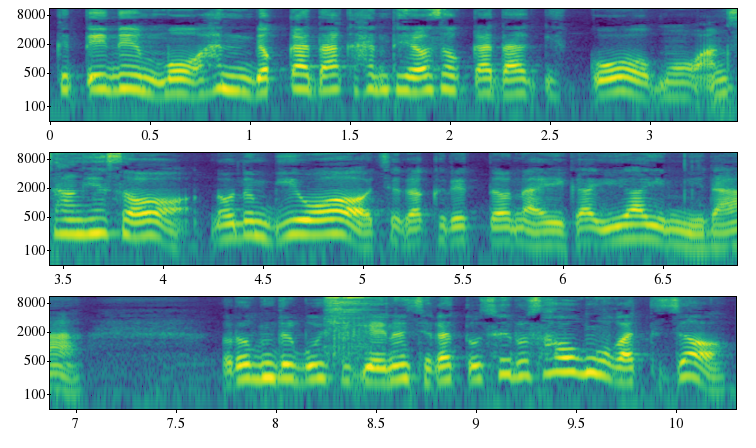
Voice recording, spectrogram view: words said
그때는 뭐, 한 몇 가닥, 한 대여섯 가닥 있고, 뭐, 앙상해서, 너는 미워. 제가 그랬던 아이가 이 아이입니다. 여러분들 보시기에는 제가 또 새로 사온 것 같으죠?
